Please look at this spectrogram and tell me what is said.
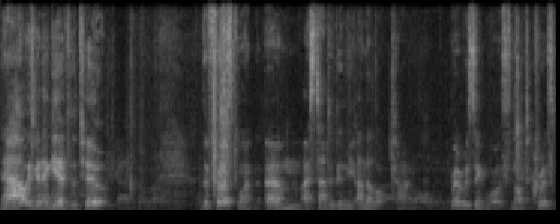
Now he's going to give the two. The first one, um, I started in the analog time, where everything was not crisp.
